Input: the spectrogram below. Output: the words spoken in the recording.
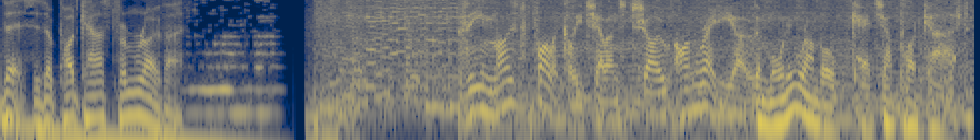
This is a podcast from Rova. The most follically challenged show on radio. The Morning Rumble Catch Up Podcast.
